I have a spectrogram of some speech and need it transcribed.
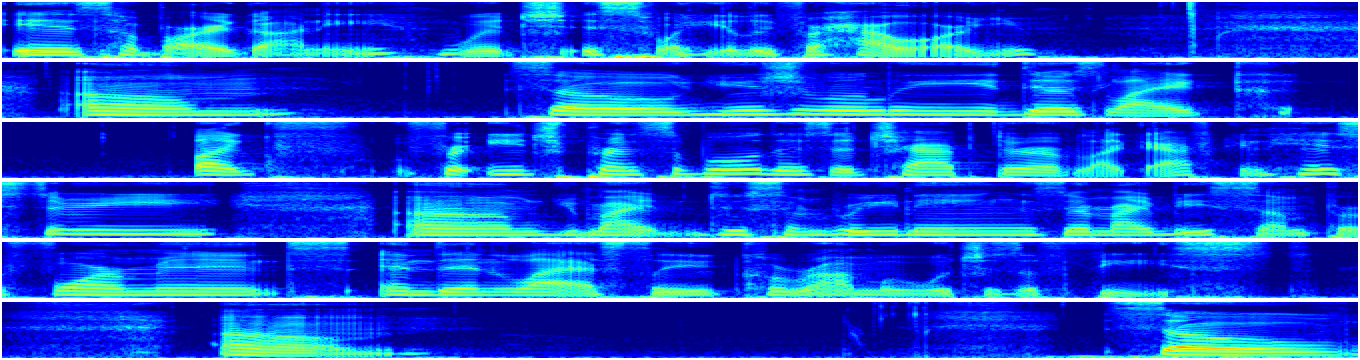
is habarigani which is swahili for how are you um so usually there's like like f- for each principle there's a chapter of like african history um you might do some readings there might be some performance and then lastly karamu which is a feast um so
